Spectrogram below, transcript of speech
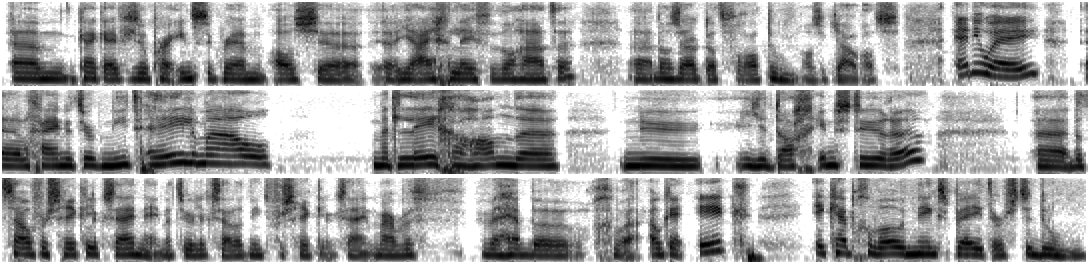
Ehm, kijk even op haar Instagram als je eh, je eigen leven wil haten. Eh, dan zou ik dat vooral doen als ik jou was. Anyway, eh, we gaan je natuurlijk niet helemaal met lege handen nu je dag insturen. Eh, dat zou verschrikkelijk zijn. Nee, natuurlijk zou dat niet verschrikkelijk zijn. Maar we, we hebben. Oké, ik, ik heb gewoon niks beters te doen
